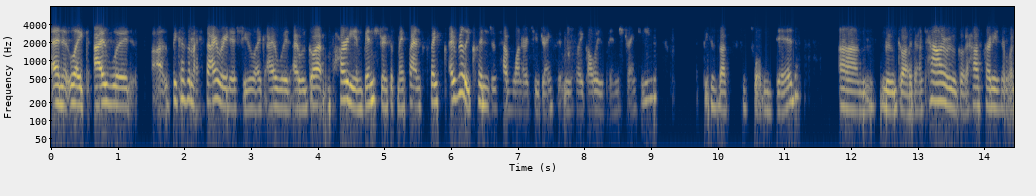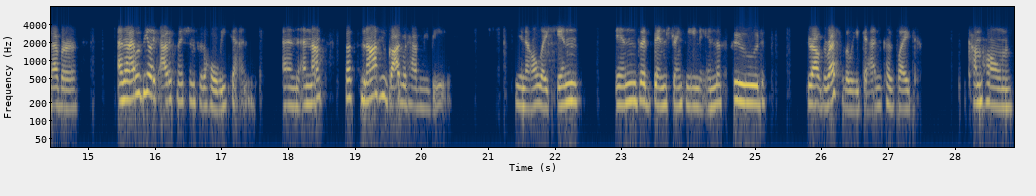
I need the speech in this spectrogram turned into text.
and it, like I would uh, because of my thyroid issue, like I would I would go out and party and binge drink with my friends because I, I really couldn't just have one or two drinks. It was like always binge drinking because that's just what we did. Um, we would go out downtown or we would go to house parties or whatever. And then I would be like out of commission for the whole weekend. And and that's that's not who God would have me be. You know, like in in the binge drinking, in the food throughout the rest of the weekend, because like come home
